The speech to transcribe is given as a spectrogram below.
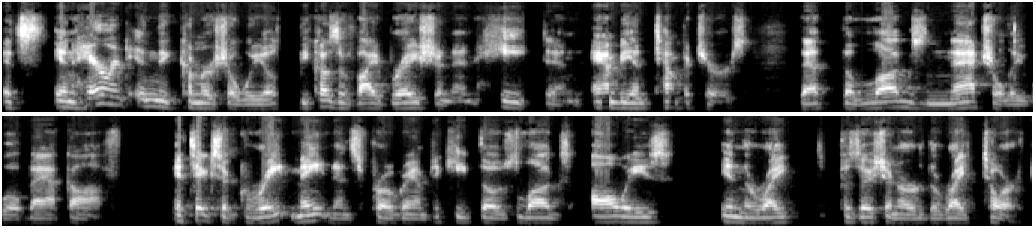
It's inherent in the commercial wheels because of vibration and heat and ambient temperatures that the lugs naturally will back off. It takes a great maintenance program to keep those lugs always in the right position or the right torque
